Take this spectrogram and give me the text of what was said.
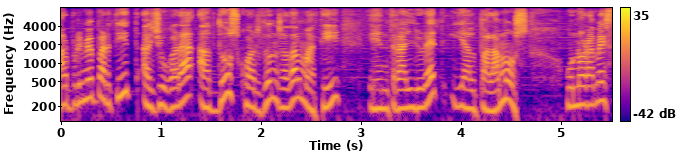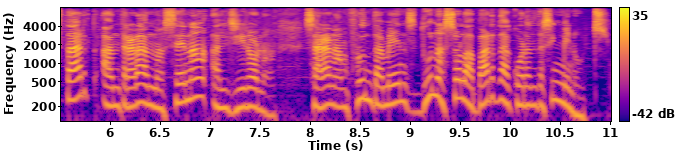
El primer partit es jugarà a dos quarts d'onze del matí entre el Lloret i el Palamós. Una hora més tard entrarà en escena el Girona. Seran enfrontaments d'una sola part de 45 minuts.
